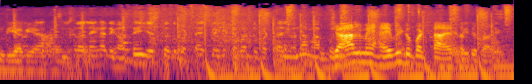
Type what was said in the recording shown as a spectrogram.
दिया गया है। दूसरा लहंगा दिखाते हैं ये इसका दुपट्टा इसका भी डबल दुपट्टा जो है ना जाल में हैवी दुपट्टा है सर के पास।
